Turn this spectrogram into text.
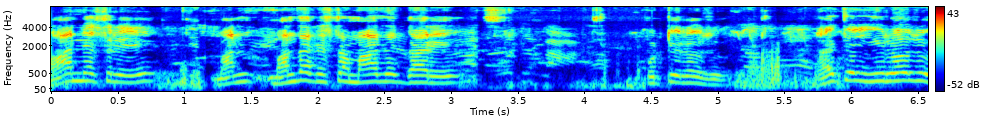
మాన్యశ్రీ మన్ మందకృష్ణ మాదిక్ గారి పుట్టినరోజు అయితే ఈరోజు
